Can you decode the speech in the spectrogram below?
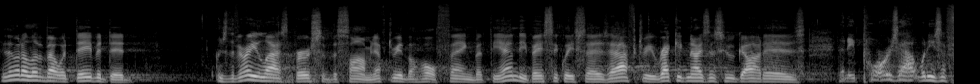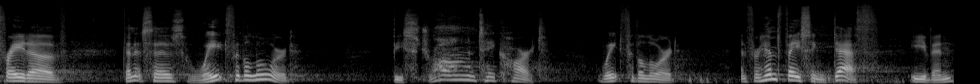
And then what I love about what David did is the very last verse of the psalm. You have to read the whole thing, but at the end he basically says, after he recognizes who God is, then he pours out what he's afraid of. Then it says, wait for the Lord. Be strong and take heart. Wait for the Lord. And for him facing death, even,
